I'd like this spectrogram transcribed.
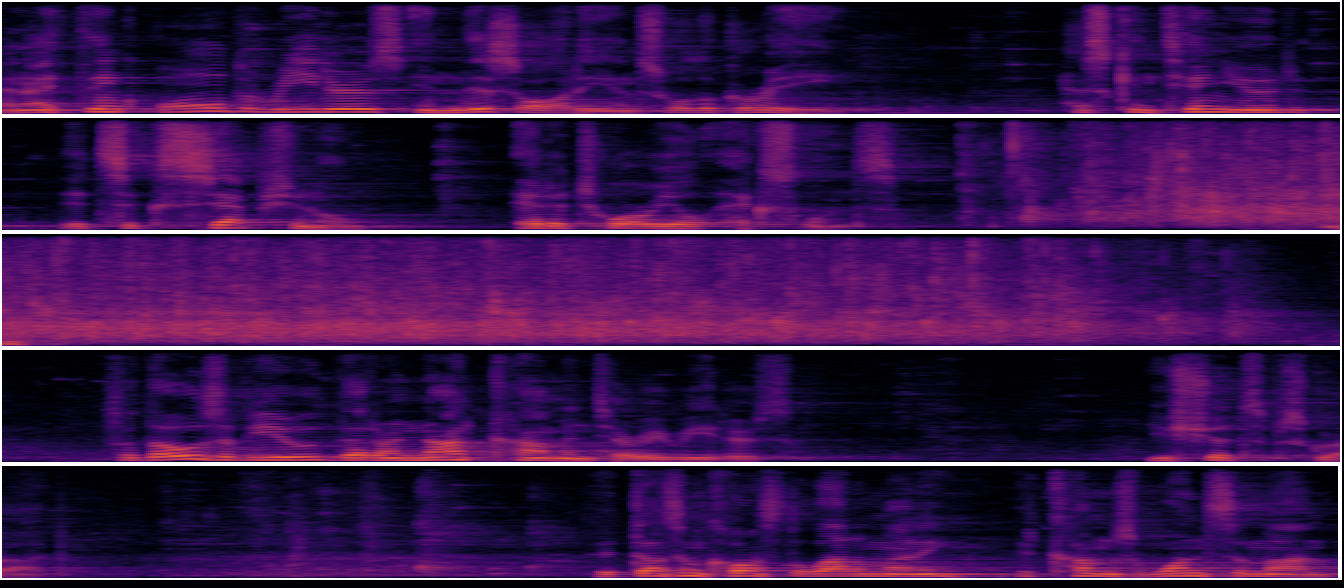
and I think all the readers in this audience will agree, has continued its exceptional editorial excellence. For those of you that are not commentary readers, you should subscribe. It doesn't cost a lot of money. It comes once a month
